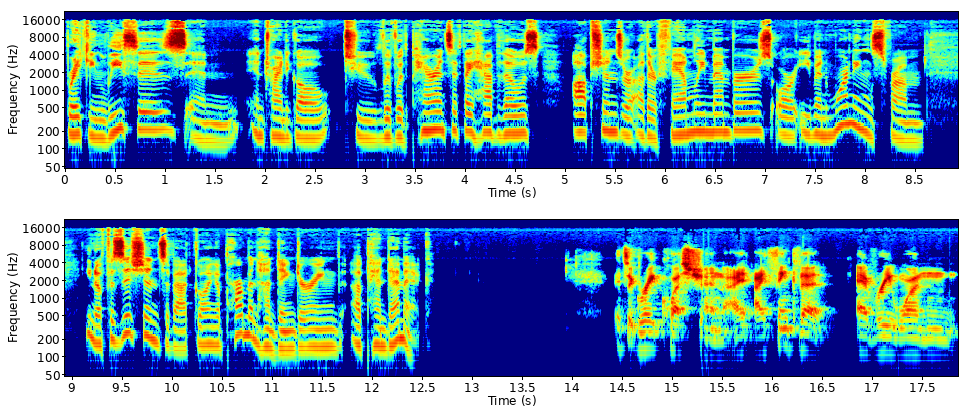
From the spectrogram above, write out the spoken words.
breaking leases and, and trying to go to live with parents if they have those options or other family members, or even warnings from, you know, physicians about going apartment hunting during a pandemic? It's a great question. I, I think that everyone,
